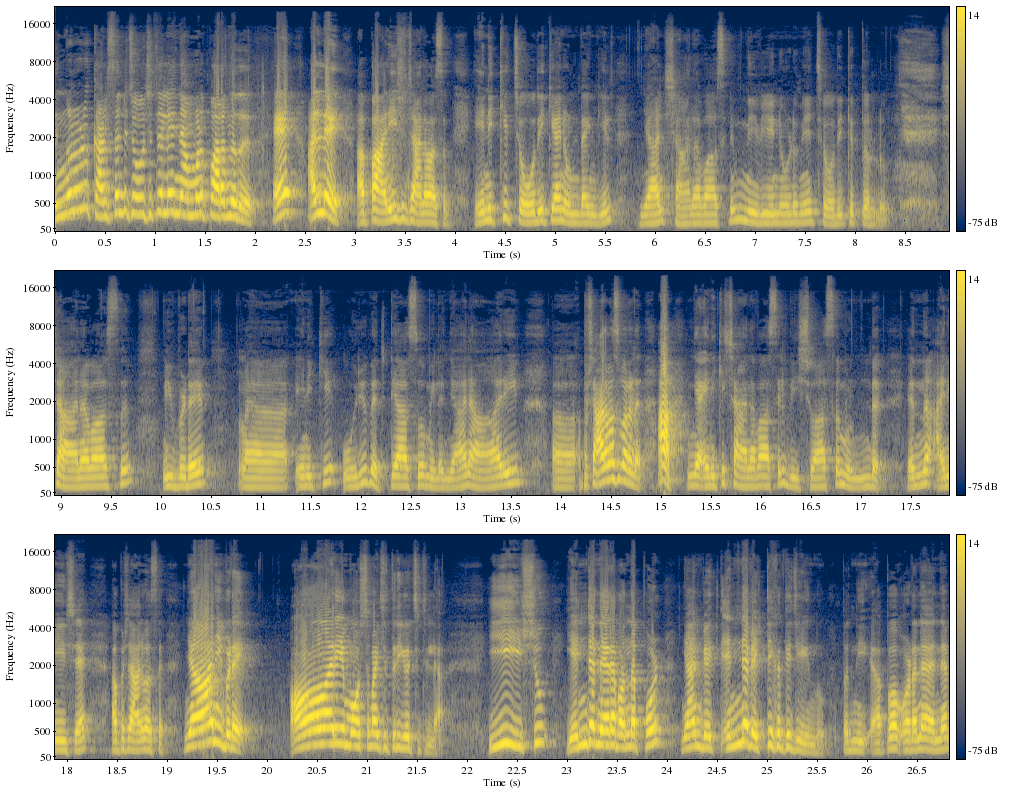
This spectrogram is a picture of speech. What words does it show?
നിങ്ങളോട് കൺസെന്റ് ചോദിച്ചിട്ടല്ലേ നമ്മൾ പറഞ്ഞത്? ഏ അല്ലേ? അപ്പൊ അനീഷും ഷാനവാസും എനിക്ക് ചോദിക്കാനുണ്ടെങ്കിൽ ഞാൻ ഷാനവാസിനും നിവീനോടുമേ ചോദിക്കത്തുള്ളൂ. ഷാനവാസ് ഇവിടെ എനിക്ക് ഒരു വ്യത്യാസവുമില്ല. ഞാൻ ആരെയും അപ്പം ഷാനവാസ് പറയണേ ആ ഞാൻ എനിക്ക് ഷാനവാസിൽ വിശ്വാസമുണ്ട് എന്ന് അനീഷെ അപ്പം ഷാനവാസ് ഞാനിവിടെ ആരെയും മോശമായി ചിത്രീകരിച്ചിട്ടില്ല. ഈ ഇഷ്യൂ എന്റെ നേരെ വന്നപ്പോൾ ഞാൻ എന്നെ വ്യക്തിഹത്യ ചെയ്യുന്നു. അപ്പം അപ്പോൾ ഉടനെ തന്നെ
